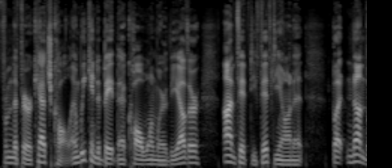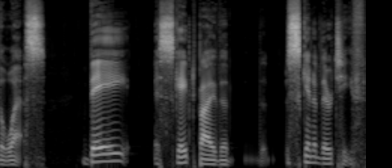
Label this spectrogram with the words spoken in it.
from the fair catch call. And we can debate that call one way or the other. I'm 50 50 on it. But nonetheless, they escaped by the, the skin of their teeth.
